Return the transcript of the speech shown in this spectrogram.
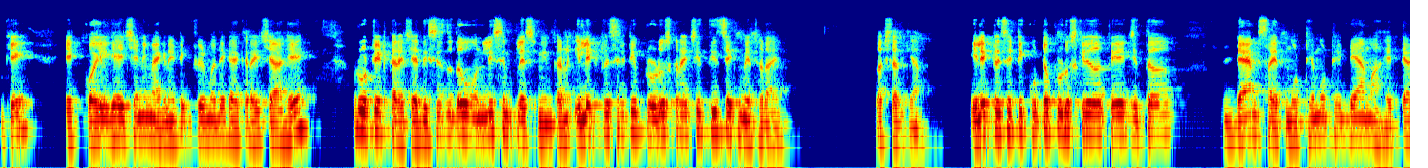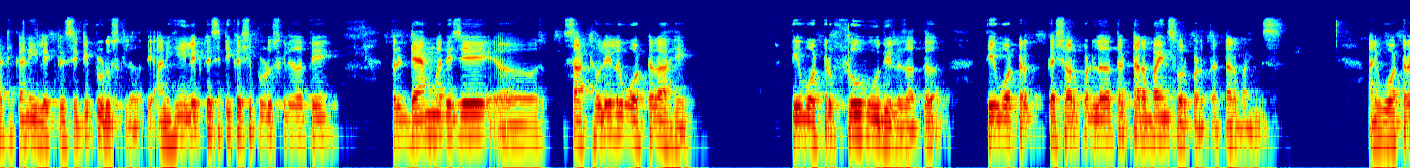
ओके एक कॉईल घ्यायची आणि मॅग्नेटिक फील्डमध्ये काय करायचे आहे? रोटेट करायचे this is the only simplest mean कारण इलेक्ट्रिसिटी प्रोड्यूस करायची तीच एक मेथड आहे. लक्षात घ्या. इलेक्ट्रिसिटी कुठं प्रोड्यूस केली जाते? जिथं डॅम्स आहेत मोठे मोठे डॅम आहेत त्या ठिकाणी इलेक्ट्रिसिटी प्रोड्यूस केली जाते. आणि ही इलेक्ट्रिसिटी कशी प्रोड्यूस केली जाते? तर डॅममध्ये जे साठवलेलं वॉटर आहे ते वॉटर फ्लो होऊ दिलं जातं. ते वॉटर कशावर पडलं जातं? टर्बाईन्सवर पडतं टर्बाईन्स आणि वॉटर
